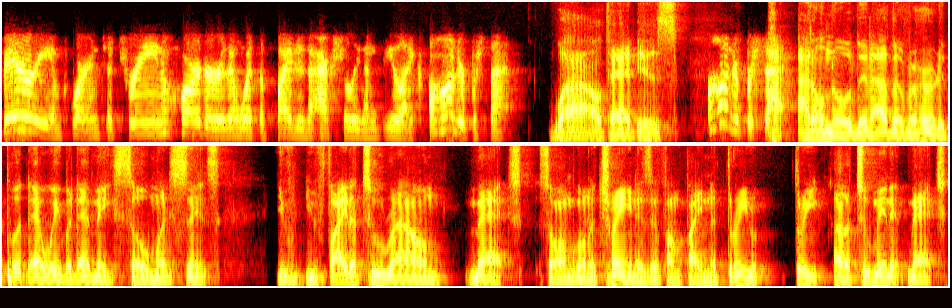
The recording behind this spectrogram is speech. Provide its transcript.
very important to train harder than what the fight is actually going to be like. A hundred percent. Wow, that is. A hundred percent. I don't know that I've ever heard it put that way, but that makes so much sense. You you fight a two round match, so I'm going to train as if I'm fighting a three three uh two minute match.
